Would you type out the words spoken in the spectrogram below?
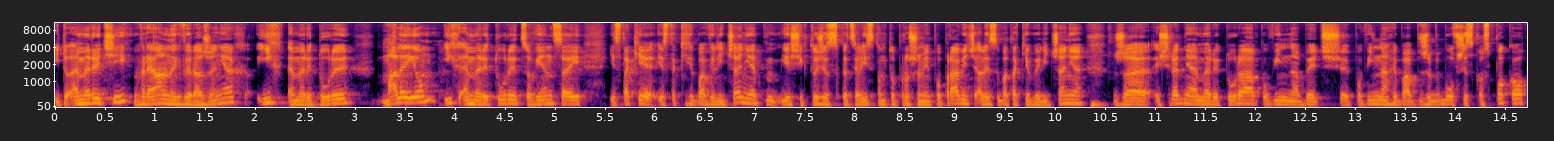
I to emeryci w realnych wyrażeniach, ich emerytury maleją, ich emerytury, co więcej, jest takie, jest takie chyba wyliczenie, jeśli ktoś jest specjalistą, to proszę mnie poprawić, ale jest chyba takie wyliczenie, że średnia emerytura powinna być, powinna chyba, żeby było wszystko spoko,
